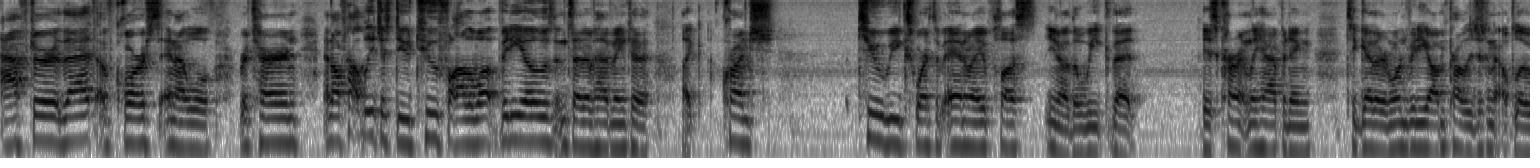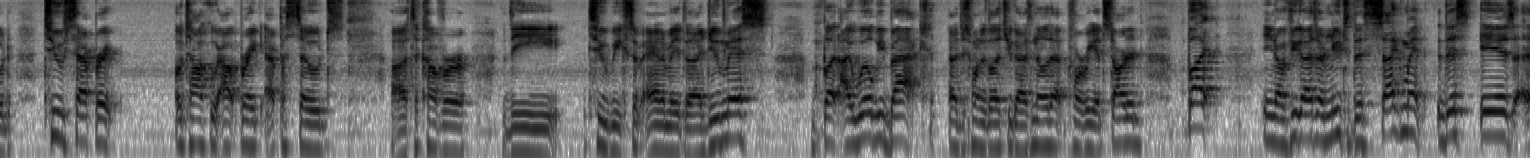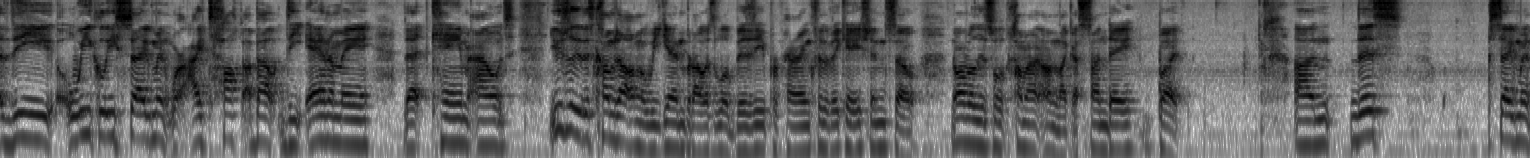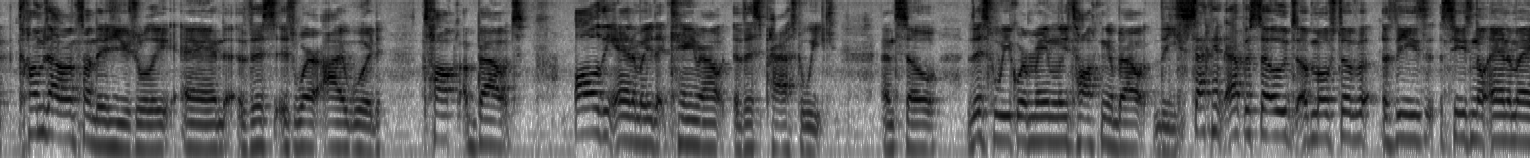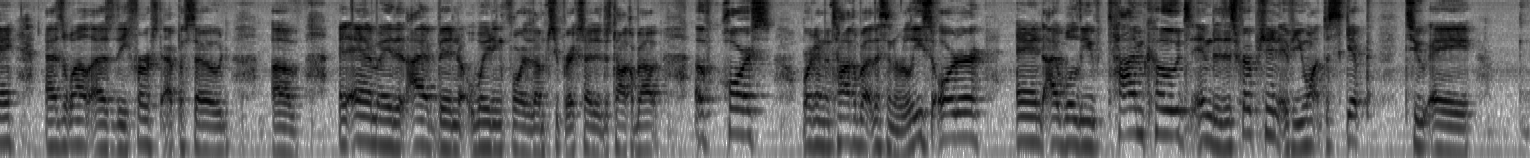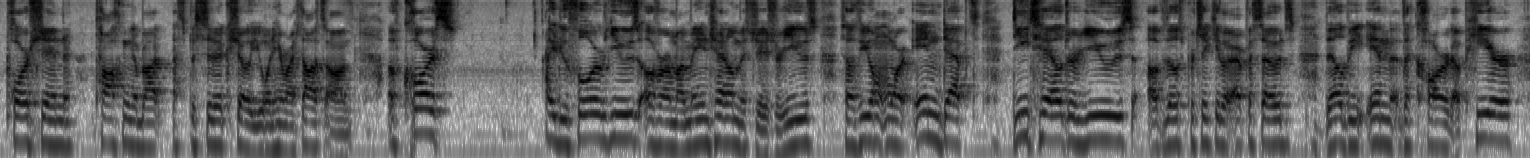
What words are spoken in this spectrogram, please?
after that, of course, and I will return and I'll probably just do two follow up videos instead of having to like crunch two weeks worth of anime plus, you know, the week that is currently happening together in one video. I'm probably just going to upload two separate Otaku Outbreak episodes uh, to cover the two weeks of anime that I do miss. But I will be back. I just wanted to let you guys know that before we get started. But you know, if you guys are new to this segment, this is the weekly segment where I talk about the anime that came out. Usually this comes out on the weekend, but I was a little busy preparing for the vacation, so normally this will come out on like a Sunday, but uh, this segment comes out on Sundays usually, and this is where I would talk about all the anime that came out this past week. And so this week we're mainly talking about the second episodes of most of these seasonal anime, as well as the first episode of an anime that I've been waiting for that I'm super excited to talk about. Of course, we're going to talk about this in release order, and I will leave time codes in the description if you want to skip to a portion talking about a specific show you want to hear my thoughts on. Of course, I do full reviews over on my main channel, Mr. J's Reviews. So if you want more in-depth, detailed reviews of those particular episodes, they'll be in the card up here.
